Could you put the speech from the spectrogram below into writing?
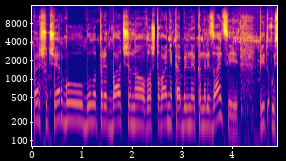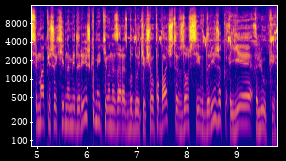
В першу чергу було передбачено влаштування кабельної каналізації під усіма пішохідними доріжками, які вони зараз будують. Якщо ви побачите, вздовж всіх доріжок є люки.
